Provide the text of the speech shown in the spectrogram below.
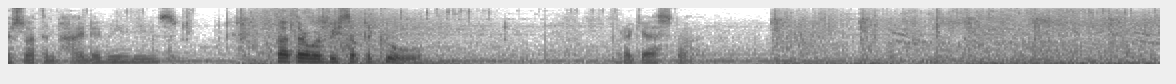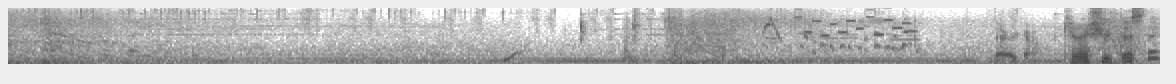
There's nothing behind any of these? Thought there would be something cool. But I guess not. There we go. Can I shoot this thing?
